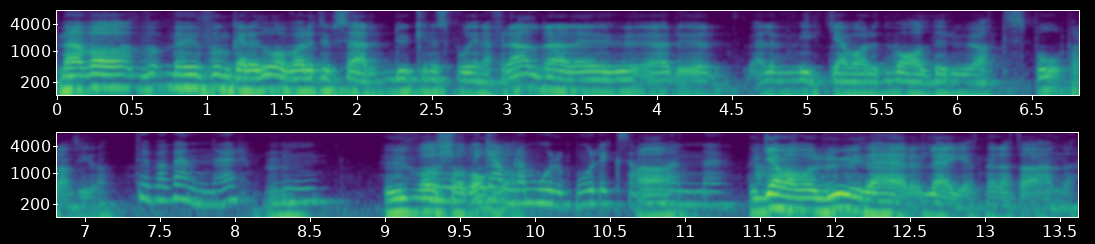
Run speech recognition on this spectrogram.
Men, vad, men hur funkar det då? Var det typ så här, du kunde spå dina föräldrar eller, hur, eller vilka var det, valde du att spå på den tiden? Det var vänner. Mm. Hur, vad Och sa min de gamla då? mormor liksom. Ja. Men, Hur ja. gammal var du i det här läget när detta hände?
